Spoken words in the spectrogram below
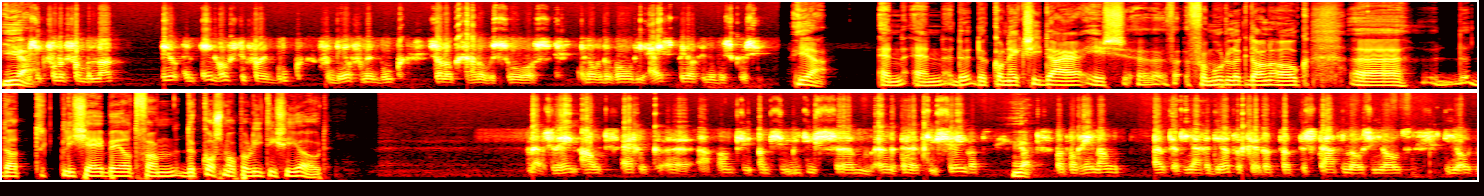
Ja. Dus ik vond het van belang En één hoofdstuk van mijn boek, of een deel van mijn boek, zal ook gaan over Soros en over de rol die hij speelt in de discussie. Ja, en, en de, de connectie daar is uh, vermoedelijk dan ook uh, dat clichébeeld van de cosmopolitische Jood. Nou, dat is een heel oud, eigenlijk uh, anti, antisemitisch um, cliché, wat, ja. wat, wat, wat heel lang uit, de jaren 30, dat, dat de stateloze Jood, die Jood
